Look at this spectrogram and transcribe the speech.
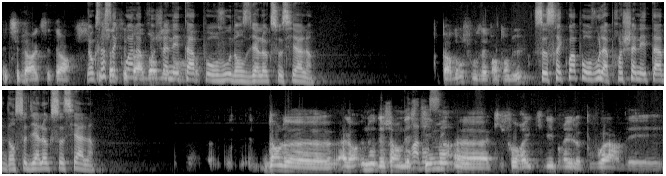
etc. etc. Donc ça, c'est quoi la prochaine étape pour vous dans ce dialogue social? Pardon, je ne vous ai pas entendu. Ce serait quoi pour vous la prochaine étape dans ce dialogue social? Dans le, alors nous déjà on estime qu'il faut rééquilibrer le pouvoir des,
